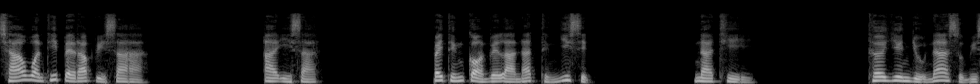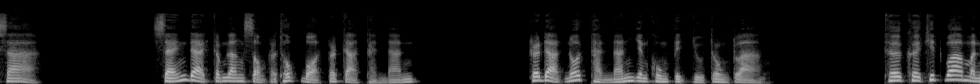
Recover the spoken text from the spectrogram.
เช้าวันที่ไปรับวีซ่า อาอีซักไปถึงก่อนเวลานัดถึง 20 นาที เธอยืนอยู่หน้าศูนย์วีซ่า แสงแดดกำลังส่องกระทบบอร์ดประกาศแผ่นนั้น กระดาษโน้ตแผ่นนั้นยังคงติดอยู่ตรงกลาง เธอเคยคิดว่ามัน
